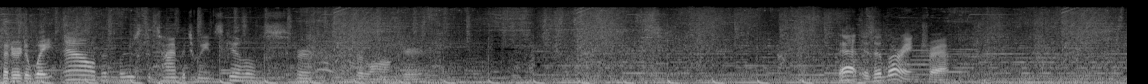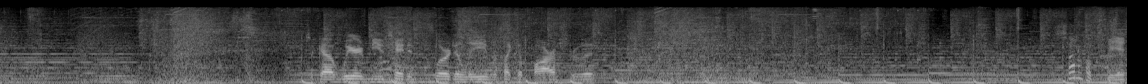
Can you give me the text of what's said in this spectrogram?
Better to wait now than lose the time between skills for, for longer. That is a luring trap. It's like a weird mutated fleur-de-lis with like a bar through it. Son of a bitch.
